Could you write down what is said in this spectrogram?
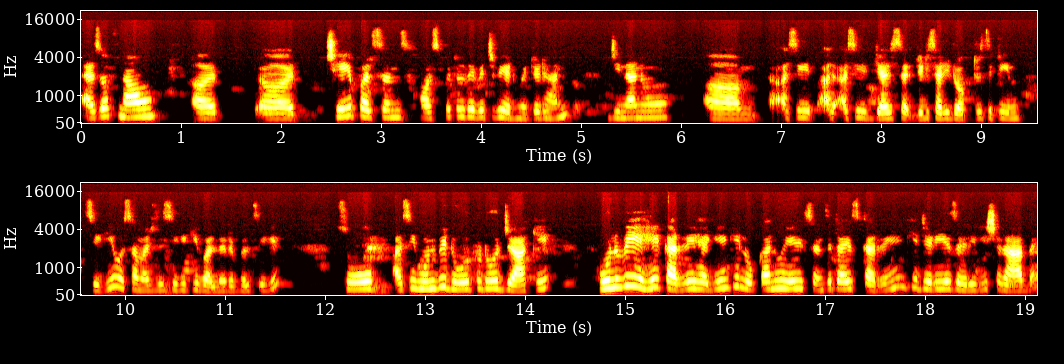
As of now 6 persons hospital ਦੇ ਵਿੱਚ ਵੀ ਐਡਮਿਟਡ ਹਨ, ਜਿਨ੍ਹਾਂ ਨੂੰ ਅਸੀਂ ਅਸੀਂ ਜਿਹੜੀ ਸਾਡੀ ਡਾਕਟਰਸ ਦੀ ਟੀਮ ਸੀਗੀ, ਉਹ ਸਮਝਦੀ ਸੀਗੀ ਕਿ ਵਲਨਰੇਬਲ ਸੀਗੇ। ਸੋ ਅਸੀਂ ਹੁਣ ਵੀ ਡੋਰ ਟੂ ਡੋਰ ਜਾ ਕੇ ਹੁਣ ਵੀ ਇਹ ਕਰ ਰਹੇ ਹੈਗੇ ਹਾਂ ਕਿ ਲੋਕਾਂ ਨੂੰ ਇਹ ਸੈਂਸਿਟਾਈਜ਼ ਕਰ ਰਹੇ ਹਾਂ ਕਿ ਜਿਹੜੀ ਇਹ ਜ਼ਹਿਰੀਲੀ ਸ਼ਰਾਬ ਹੈ,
